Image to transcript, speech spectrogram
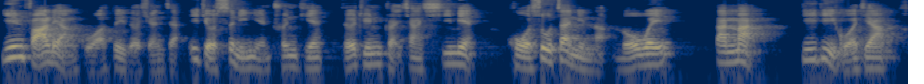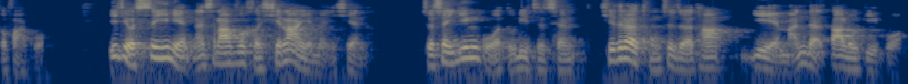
英法两国对德宣战。一九四零年春天，德军转向西面，火速占领了挪威、丹麦、低地国家和法国。一九四一年，南斯拉夫和希腊也沦陷了，只剩英国独立支撑。希特勒统治着他野蛮的大陆帝国，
